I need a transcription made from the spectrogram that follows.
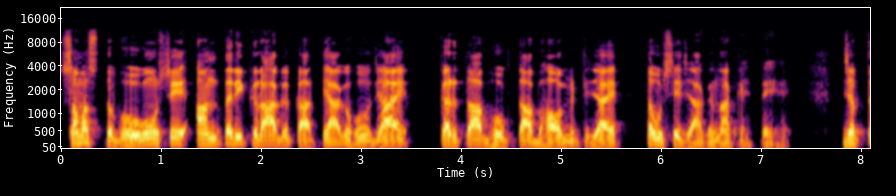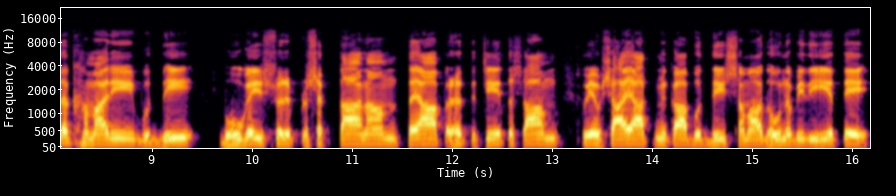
समस्त भोगों से आंतरिक राग का त्याग हो जाए, कर्ता भोक्ता भाव मिट जाए, तब तो उसे जागना कहते हैं। जब तक हमारी बुद्धि भोगेश्वर प्रसक्ता नाम तया प्रहृत चेत शाम व्यवसायत्मिका बुद्धि समाधो न विधीयते,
